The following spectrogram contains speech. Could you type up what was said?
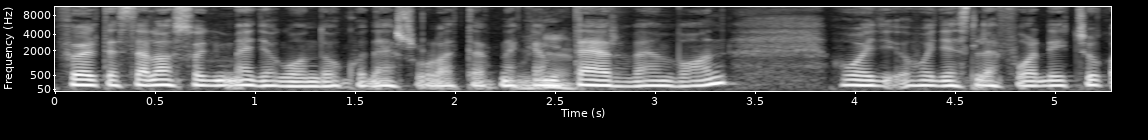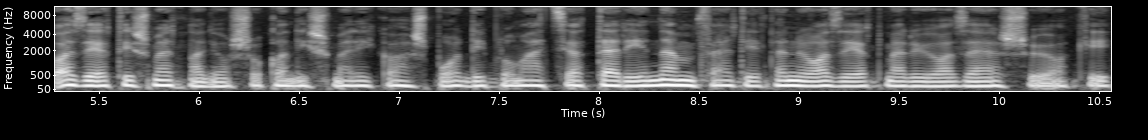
fölteszel az, hogy megy a gondolkodás róla, tehát nekem Ugye? terven van, hogy, hogy ezt lefordítsuk, azért is, mert nagyon sokan ismerik a sportdiplomácia terén, nem feltétlenül azért, mert ő az első, aki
